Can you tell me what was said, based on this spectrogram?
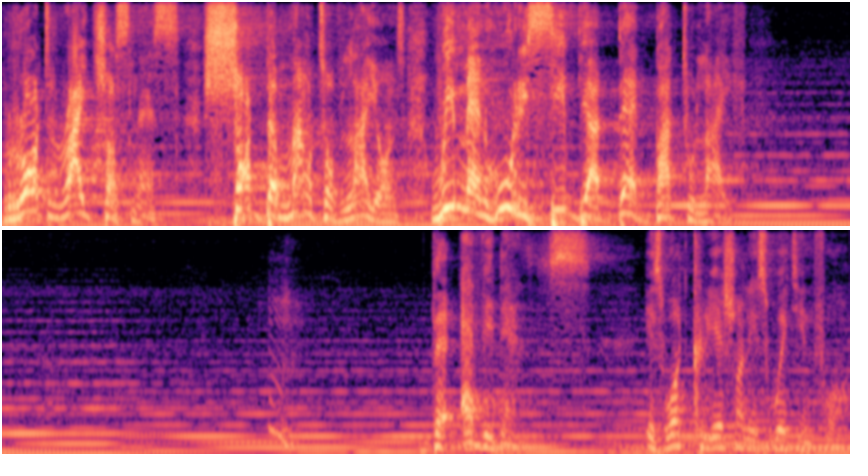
wrought righteousness shut the mouth of lions women who received their dead back to life. Hmm. the evidence is what creation is waiting for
